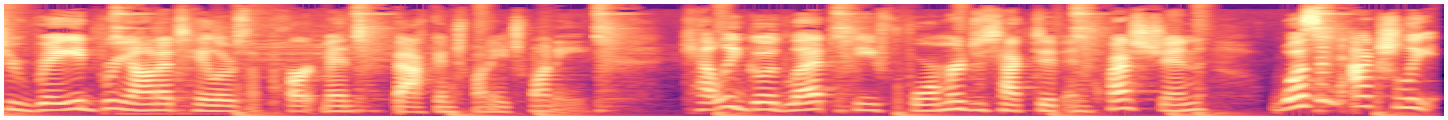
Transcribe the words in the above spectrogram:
to raid Breonna Taylor's apartment back in 2020. Kelly Goodlett, the former detective in question, wasn't actually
